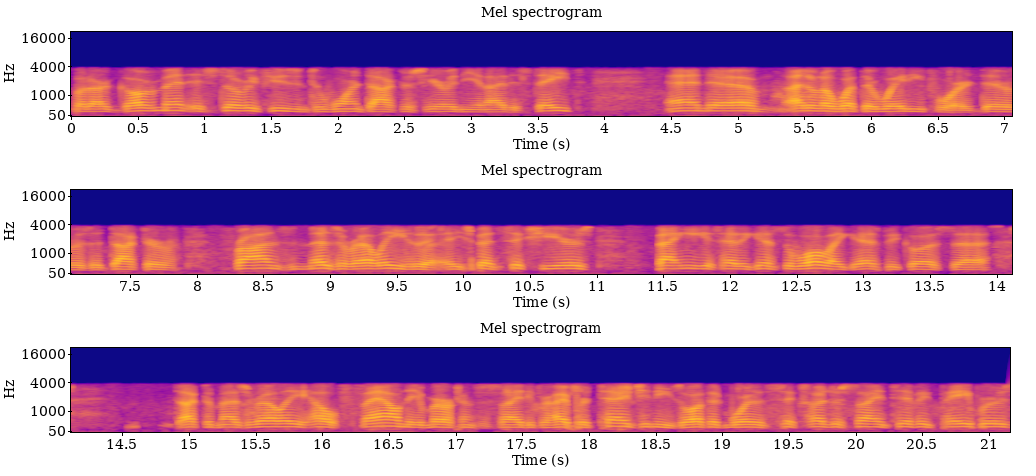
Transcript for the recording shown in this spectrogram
but our government is still refusing to warn doctors here in the United States. And uh, I don't know what they're waiting for. There was a Dr. Franz Messerli who he spent six years banging his head against the wall, I guess, because uh, Dr. Messerli helped found the American Society for Hypertension. He's authored more than 600 scientific papers.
